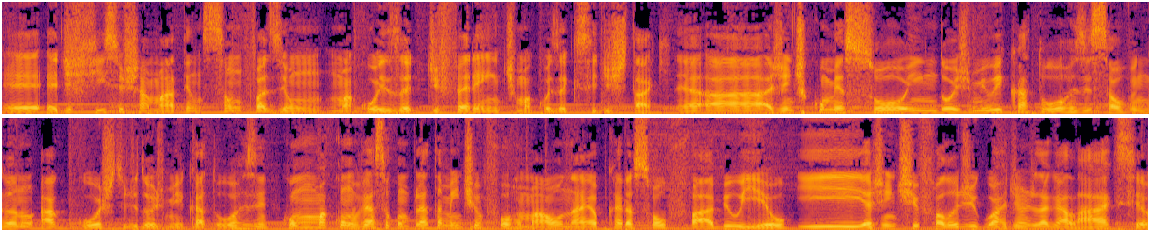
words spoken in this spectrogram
é, é difícil chamar atenção, fazer um, uma coisa diferente, uma coisa que se destaque. É, a, a gente começou em 2014, salvo engano, agosto de 2014, com uma conversa completamente informal. Na época era só o Fábio e eu, e a gente falou de Guardiões da Galáxia,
